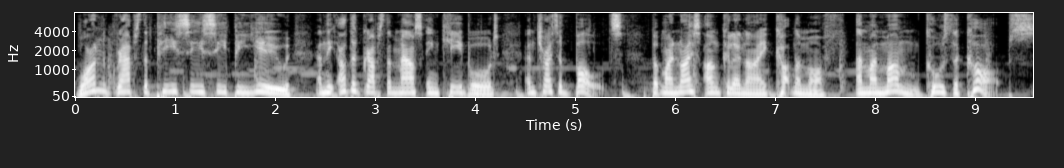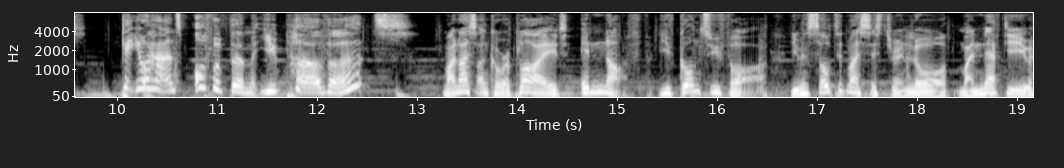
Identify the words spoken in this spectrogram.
One grabs the PC CPU and the other grabs the mouse and keyboard and try to bolt, but my nice uncle and I cut them off, and my mum calls the cops. Get your hands off of them, you perverts! My nice uncle replied, Enough. You've gone too far. You insulted my sister in law, my nephew,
